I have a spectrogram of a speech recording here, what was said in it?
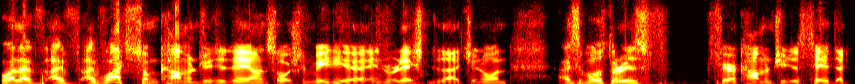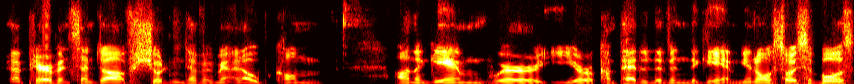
Well, I've, I've I've watched some commentary today on social media in relation to that, you know, and I suppose there is fair commentary to say that a player being sent off shouldn't have an outcome on a game where you're competitive in the game. You know, so I suppose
